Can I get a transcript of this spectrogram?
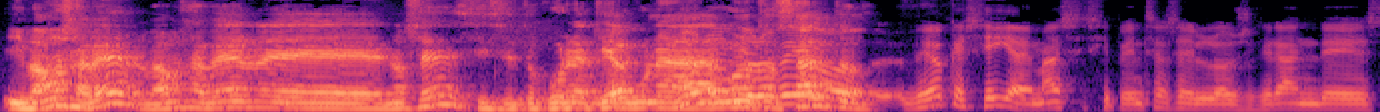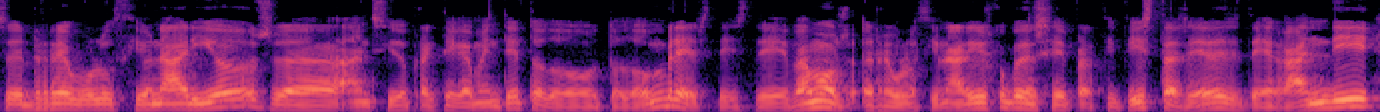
Y vamos a ver, vamos a ver, eh, no sé, si se te ocurre a ti alguna, algún otro salto. Veo que sí, además, si piensas en los grandes revolucionarios, eh, han sido prácticamente todo, todo hombres, desde, vamos, revolucionarios que pueden ser pacifistas, ¿eh? desde Gandhi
